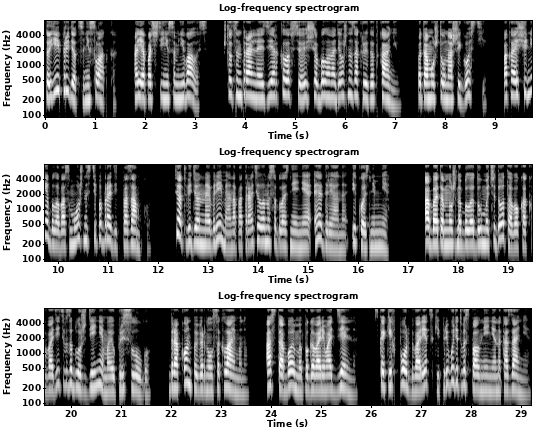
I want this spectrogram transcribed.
то ей придется несладко. А я почти не сомневалась, что центральное зеркало все еще было надежно закрыто тканью, потому что у нашей гостьи пока еще не было возможности побродить по замку. Все отведенное время она потратила на соблазнение Эдриана и козни мне. Об этом нужно было думать до того, как вводить в заблуждение мою прислугу. Дракон повернулся к Лайману. «А с тобой мы поговорим отдельно», — каких пор дворецкий приводит в исполнение наказание.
